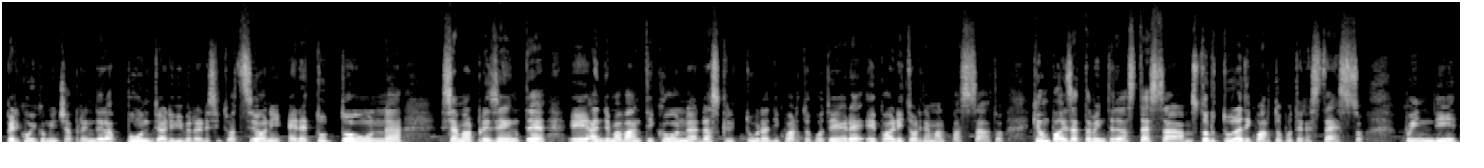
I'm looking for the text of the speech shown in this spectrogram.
Per cui comincia a prendere appunti, a rivivere le situazioni ed è tutto un siamo al presente e andiamo avanti con la scrittura di Quarto Potere e poi ritorniamo al passato, che è un po' esattamente la stessa struttura di Quarto Potere stesso. Quindi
